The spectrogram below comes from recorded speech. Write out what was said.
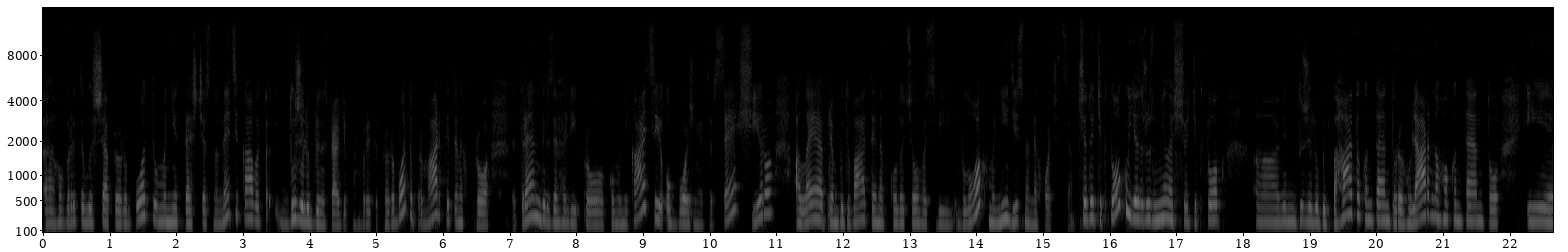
е, говорити лише про роботу. Мені теж чесно не цікаво. Дуже люблю насправді поговорити про роботу, про маркетинг, про тренди, взагалі, про комунікації. Обожнюю це все щиро, але прям будувати навколо цього свій блог мені дійсно не хочеться. Щодо Тіктоку, я зрозуміла, що Тікток. Він дуже любить багато контенту, регулярного контенту, і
